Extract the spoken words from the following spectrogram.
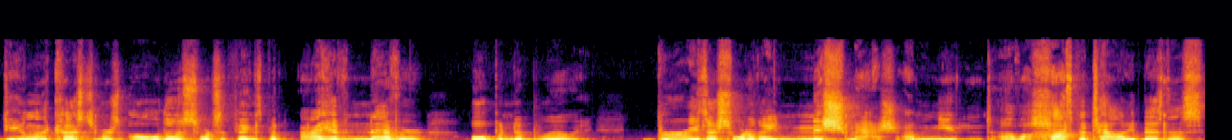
dealing with customers, all those sorts of things, but I have never opened a brewery. Breweries are sort of a mishmash, a mutant of a hospitality business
